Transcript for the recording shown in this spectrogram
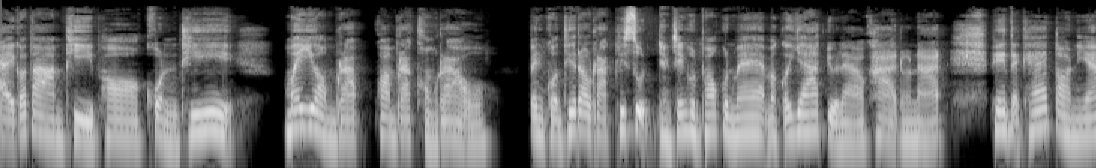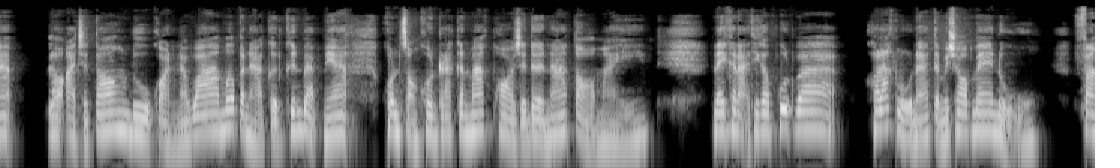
ด ๆ ก็ตามทีพอคนที่ไม่ยอมรับความรักของเรา เป็นคนที่เรารักที่สุด อย่างเช่นคุณพ่อคุณแม่มันก็ยากอยู่แล้วค่ะโดนัทเพียงแต่แค่ตอนเนี้ย เราอาจจะต้องดูก่อนนะว่าเมื่อปัญหาเกิดขึ้นแบบเนี้ย คนสองคนรักกันมากพอจะเดินหน้าต่อไหม ในขณะที่เขาพูดว่าเขารักหนูนะ แต่ไม่ชอบแม่หนู ฟัง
